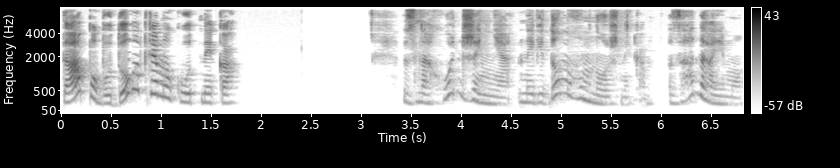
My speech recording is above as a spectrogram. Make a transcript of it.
та побудова прямокутника. Знаходження невідомого множника. Згадаємо,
